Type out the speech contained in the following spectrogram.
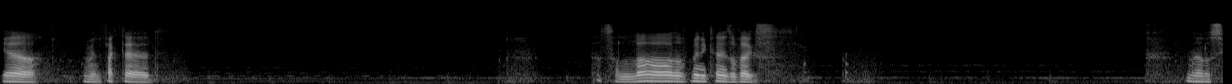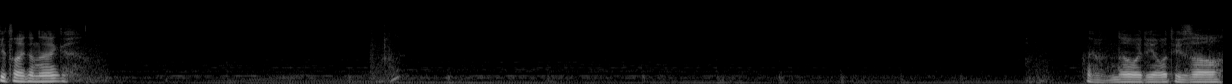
Yeah, I'm infected. That's a lot of many kinds of eggs. Another sea dragon egg. I have no idea what these are.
